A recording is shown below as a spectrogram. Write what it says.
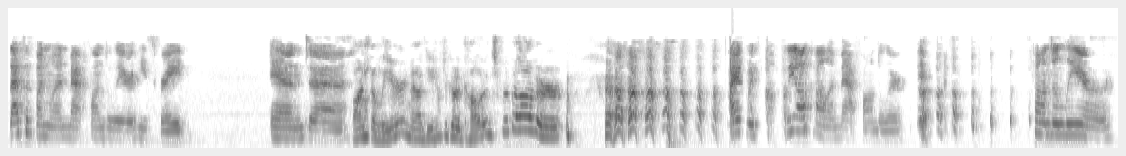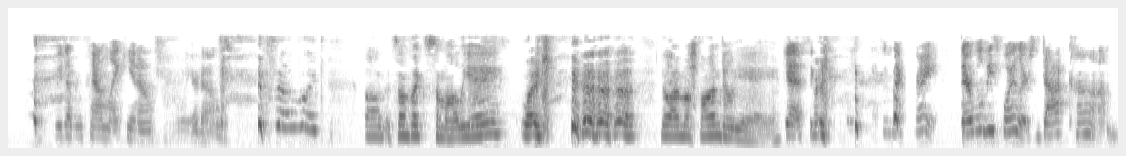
that's a fun one. Matt Fondelier, he's great. And, uh, Fondelier? Now, do you have to go to college for that, or? I always call, we all call him Matt Fondler. Fondelier. He doesn't sound like, you know, a weirdo. it sounds like, um, it sounds like sommelier. Like, no, I'm a fondelier. Yes, exactly. That's exactly right. There will be spoilers. Dot com.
